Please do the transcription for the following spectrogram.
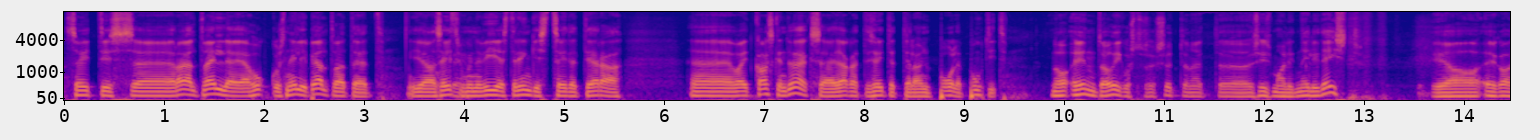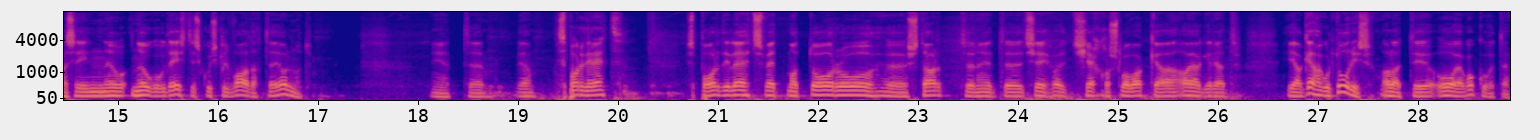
sõitis äh, rajalt välja ja hukkus neli pealtvaatajat ja seitsmekümne okay. viiest ringist sõideti ära äh, vaid kakskümmend üheksa ja jagati sõitjatele ainult pooled punktid. no enda õigustuseks ütlen, et äh, siis ma olin neliteist ja ega siin nõu-, Nõukogude Eestis kuskil vaadata ei olnud. nii et jah. spordileht? Spordileht, Svet Motoru, Start, need Tšehho-, Tšehhoslovakkia ajakirjad ja kehakultuuris alati hooaja kokkuvõte.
